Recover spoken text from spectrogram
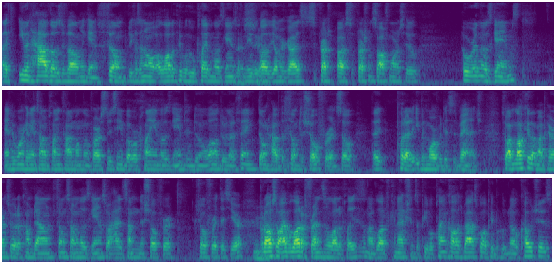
like even have those development games filmed because I know a lot of people who played in those games with That's me, the true. the younger guys, fresh, uh, freshmen, sophomores who who were in those games and who weren't getting a ton of playing time on the varsity team, but were playing in those games and doing well and doing their thing, don't have the film to show for it, and so they put at even more of a disadvantage. So I'm lucky that my parents were able to come down, film some of those games, so I had something to show for show for it this year. But also, I have a lot of friends in a lot of places, and I have a lot of connections of people playing college basketball, people who know coaches,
